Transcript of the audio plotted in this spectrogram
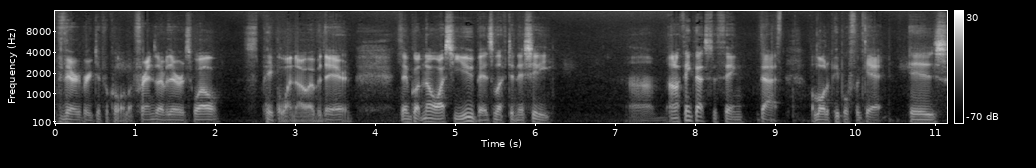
very, very difficult. I've got friends over there as well, people I know over there. They've got no ICU beds left in their city. Um, and I think that's the thing that a lot of people forget is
